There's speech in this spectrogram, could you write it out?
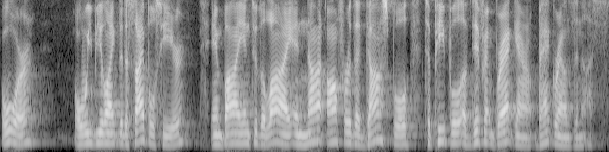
Or, or we be like the disciples here and buy into the lie and not offer the gospel to people of different backgrounds than us.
